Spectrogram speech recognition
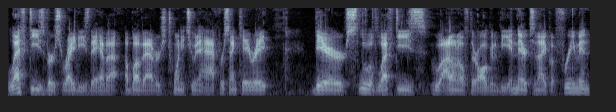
lefties versus righties, they have a above average 22.5% K rate. Their slew of lefties, who I don't know if they're all going to be in there tonight, but Freeman,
